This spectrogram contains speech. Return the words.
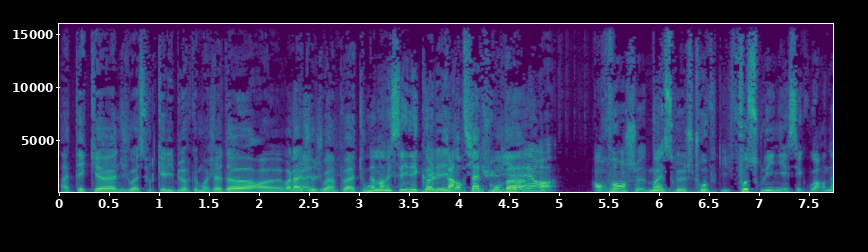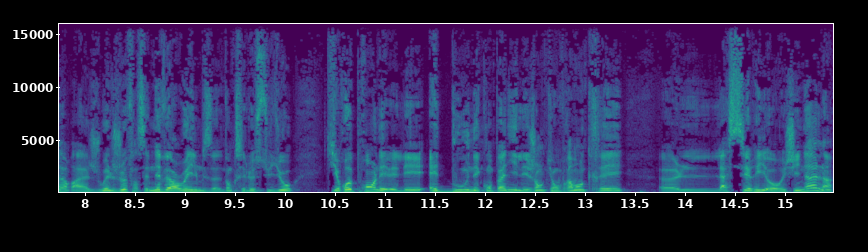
à Tekken, je jouais à Soul Calibur que moi j'adore. Euh, voilà, Ouais. je jouais un peu à tout. Non, non, mais c'est une école Mais les Mortal particulière. En revanche, moi, ce que je trouve qu'il faut souligner, c'est que Warner a joué le jeu. Enfin, c'est NetherRealms, donc c'est le studio qui reprend les, les Ed Boon et compagnie, les gens qui ont vraiment créé euh, la série originale,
